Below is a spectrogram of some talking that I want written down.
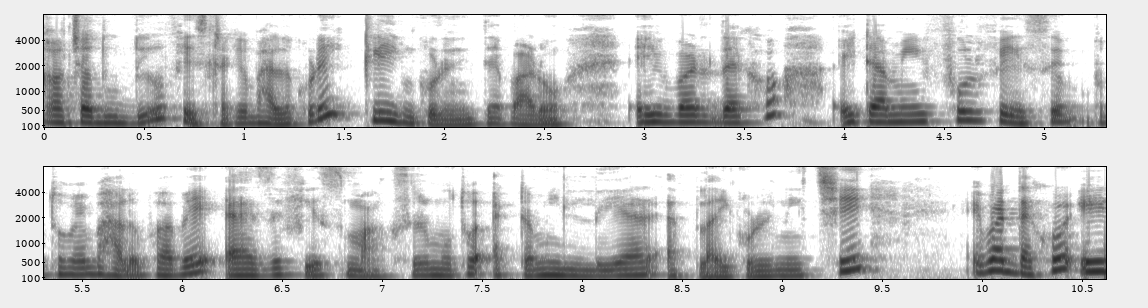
কাঁচা দুধ দিয়েও ফেসটাকে ভালো করে ক্লিন করে নিতে পারো। এইবার দেখো, এটা আমি ফুল ফেসে প্রথমে ভালোভাবে অ্যাজ এ ফেস মাস্কের মতো একটা আমি লেয়ার অ্যাপ্লাই করে নিচ্ছি। এবার দেখো, এই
